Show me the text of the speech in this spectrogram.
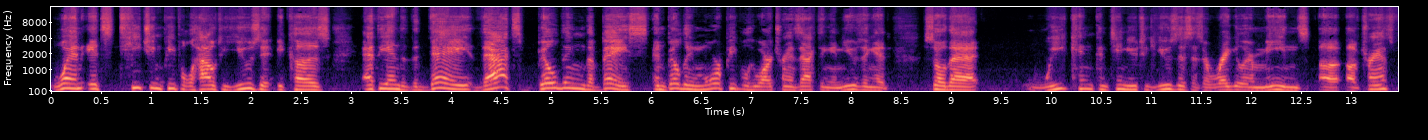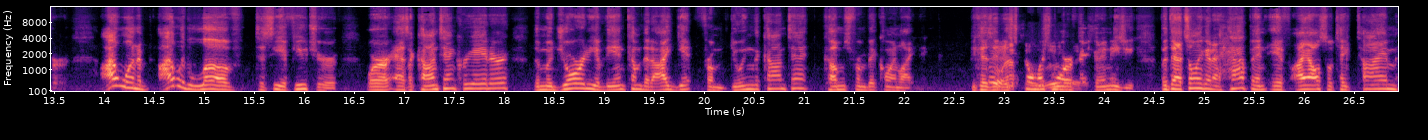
when it's teaching people how to use it because at the end of the day that's building the base and building more people who are transacting and using it so that we can continue to use this as a regular means of, of transfer. I want to i would love to see a future where as a content creator the majority of the income that i get from doing the content comes from bitcoin lightning because Oh, it is so much more efficient and easy. But that's only going to happen if i also take time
